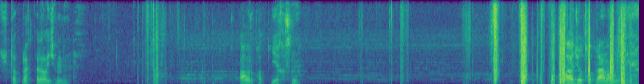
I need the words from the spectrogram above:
şu toprakları alacağım ben. Avrupa yakasını. Sadece o toprağı mı ya?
